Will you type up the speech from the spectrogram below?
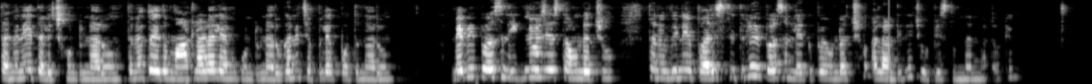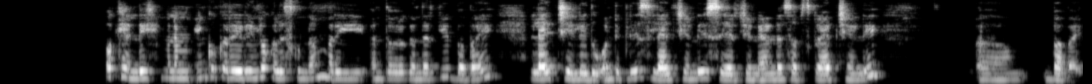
తననే తలుచుకుంటున్నారు. తనతో ఏదో మాట్లాడాలి అనుకుంటున్నారు. కానీ చెప్పలేకపోతున్నారు. మేబీ పర్సన్ ఇగ్నోర్ చేస్తూ ఉండొచ్చు. తను వినే పరిస్థితిలో ఈ పర్సన్ లేకపోయి ఉండొచ్చు. అలాంటిది చూపిస్తుంది అనమాట ఓకే. ఓకే అండి. మనం ఇంకొక రీడింగ్‌లో కలుసుకుందాం. మరి అంతవరకు అందరికీ బాబాయ్ లైక్ చేయలేదు అంటే ప్లీజ్ లైక్ చేయండి, షేర్ చేయండి అండ్ సబ్స్క్రైబ్ చేయండి. Bye bye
